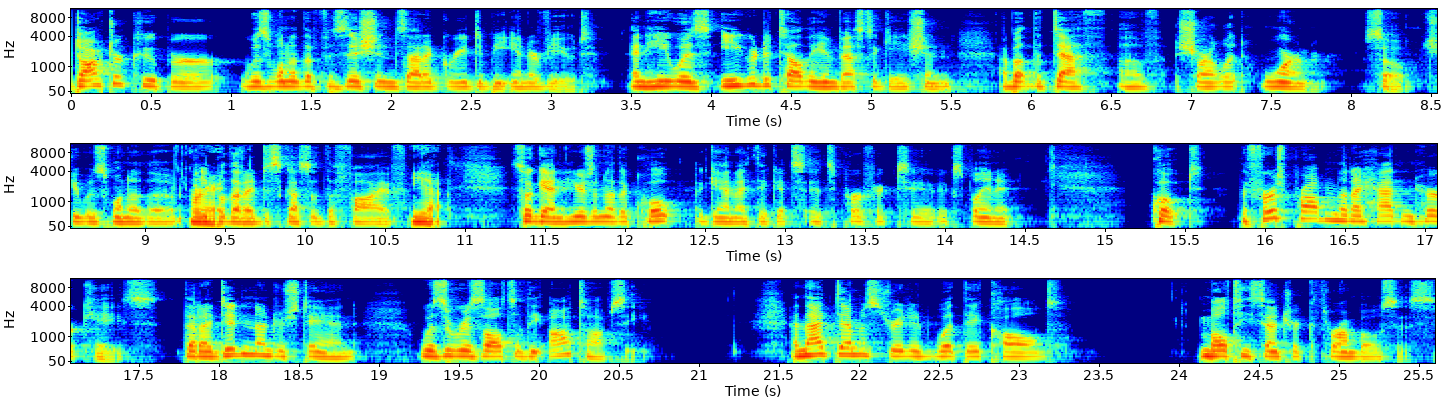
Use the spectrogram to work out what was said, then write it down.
Dr. Cooper was one of the physicians that agreed to be interviewed, and he was eager to tell the investigation about the death of Charlotte Warner. So she was one of the people Right. that I discussed of the five. Yeah. So again, here's another quote. Again, I think it's it's perfect to explain it. Quote: The first problem that I had in her case that I didn't understand was the result of the autopsy, and that demonstrated what they called multicentric thrombosis.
